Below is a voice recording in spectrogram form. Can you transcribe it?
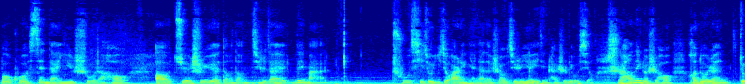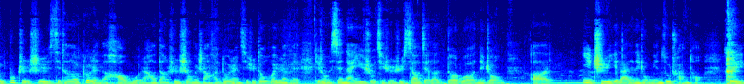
包括现代艺术，然后呃，爵士乐等等，其实，在魏玛。初期就一九二零年代的时候，其实也已经开始流行。然后那个时候，很多人就不只是希特勒个人的好恶，然后当时社会上很多人其实都会认为，这种现代艺术其实是消解了德国那种呃一直以来的那种民族传统，所以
